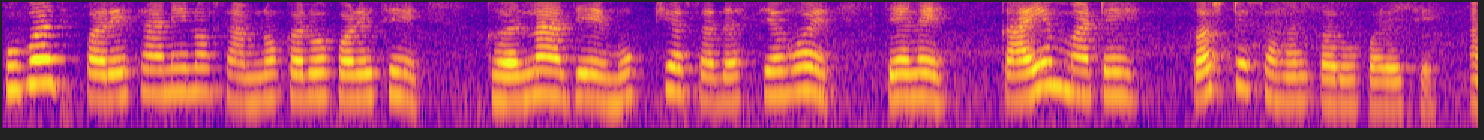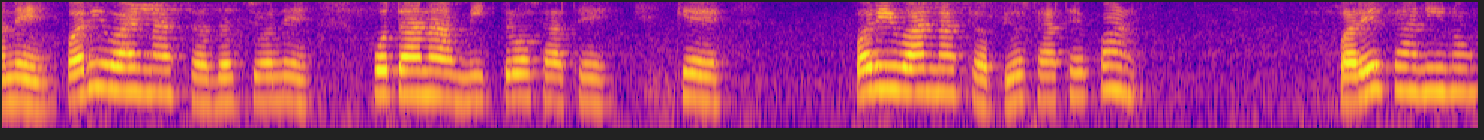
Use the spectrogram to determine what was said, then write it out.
ખૂબ જ પરેશાનીનો સામનો કરવો પડે છે. ઘરના જે મુખ્ય સદસ્ય હોય તેને કાયમ માટે કષ્ટ સહન કરવું પડે છે અને પરિવારના સદસ્યોને પોતાના મિત્રો સાથે કે પરિવારના સભ્યો સાથે પણ પરેશાનીનો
